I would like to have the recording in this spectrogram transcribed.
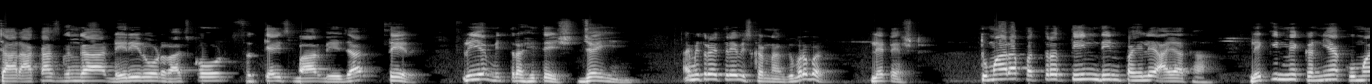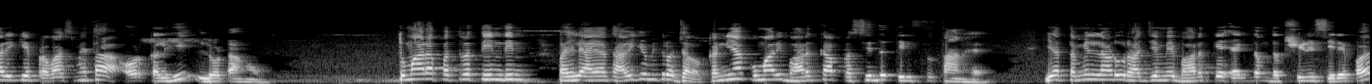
ચાર આકાશગંગા ડેરી રોડ રાજકોટ સત્યાવીસ બાર બે હજાર તેર પ્રિય મિત્ર હિતેશ જય હિન્દ આ મિત્રો એ ત્રેવીસ કરી નાખજો બરાબર लेटेस्ट तुम्हारा पत्र तीन दिन पहले आया था लेकिन मैं कन्याकुमारी के प्रवास में था और कल ही लौटा हूँ तुम्हारा पत्र तीन दिन पहले आया था આવી ગયો મિત્રો चलो कन्याकुमारी भारत का प्रसिद्ध तीर्थ स्थान है यह तमिलनाडु राज्य में भारत के एकदम दक्षिणी सिरे पर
